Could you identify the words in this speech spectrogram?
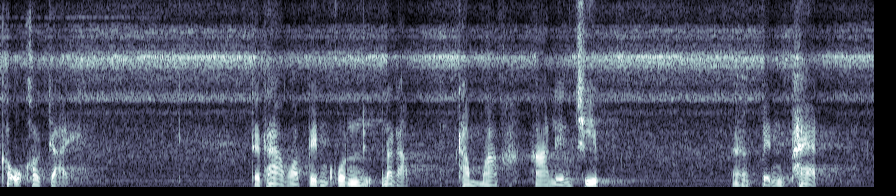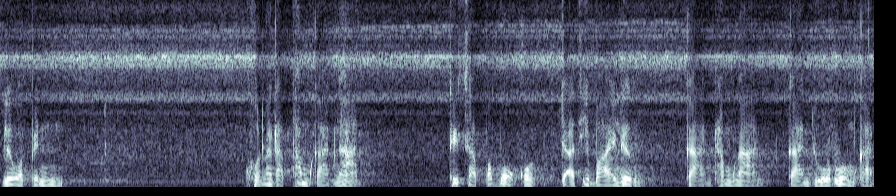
เข้าอกเข้าใจ แต่ถ้าว่าเป็นคนระดับทำมาหาเลี้ยงชีพ เป็นแพทย์เรียกว่าเป็นคนระดับทำการงาน ที่สัพพโมกก็จะอธิบายเรื่องการทำงานการอยู่ร่วมกัน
